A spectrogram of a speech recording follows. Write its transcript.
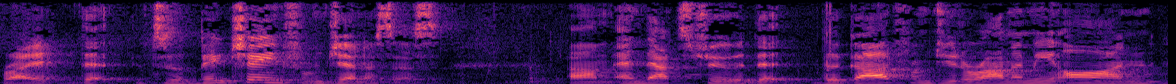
right? That it's a big change from Genesis, um, and that's true. That the God from Deuteronomy on,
